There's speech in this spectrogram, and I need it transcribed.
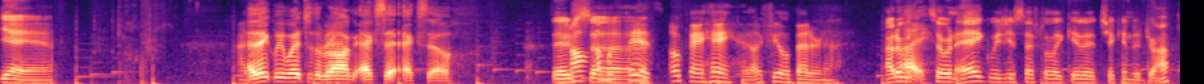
Yeah, yeah. I think we went to the wrong exit, EXO. There's Oh, I'm uh, with Okay, hey, I feel better now. how do we? Hi. So an egg, we just have to like get a chicken to drop.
